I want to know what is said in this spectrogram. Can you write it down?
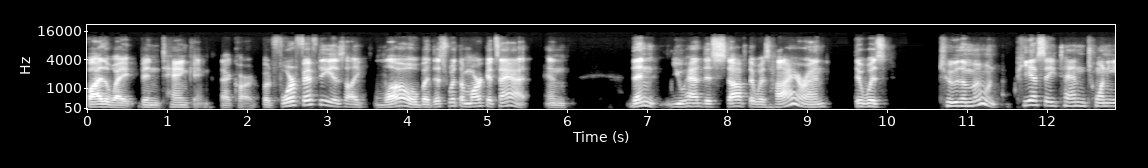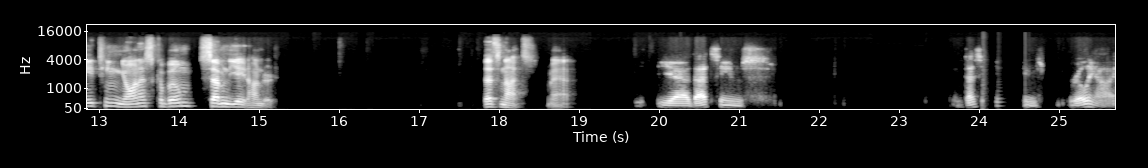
by the way, been tanking that card. But 450 is like low, but that's what the market's at. And then you had this stuff that was higher end that was to the moon. PSA 10 2018 Giannis Kaboom 7800. That's nuts, Matt. Yeah, that seems that seems really high.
